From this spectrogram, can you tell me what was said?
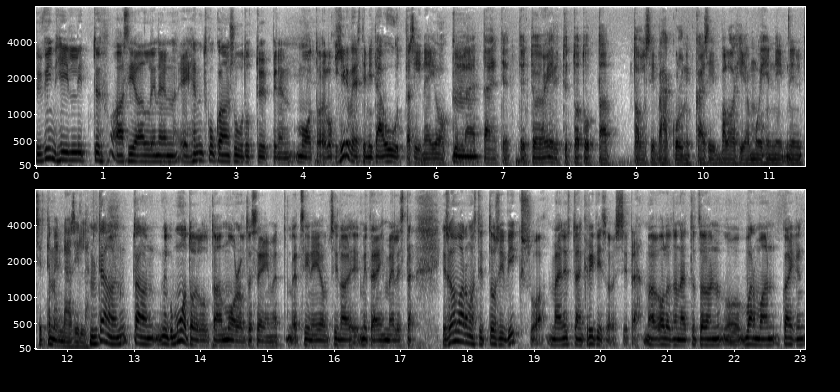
hyvin hillitty, asiallinen, eihän nyt kukaan suutu tyyppinen muotoilu. Hirveästi mitään uutta siinä ei ole kyllä, mm. että, että, että, että on ehditty totuttaa tuollaisiin vähän kulmikkaisiin valoihin ja muihin, niin, niin nyt sitten mennään sillä. Tämä on, tämä on niin kuin muotoilultaan more of the same, että, että siinä, ei ole, siinä ei mitään ihmeellistä. Ja se on varmasti tosi viksua. Mä en yhtään kritisoi sitä. Mä oletan, että tuo on varmaan kaiken,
